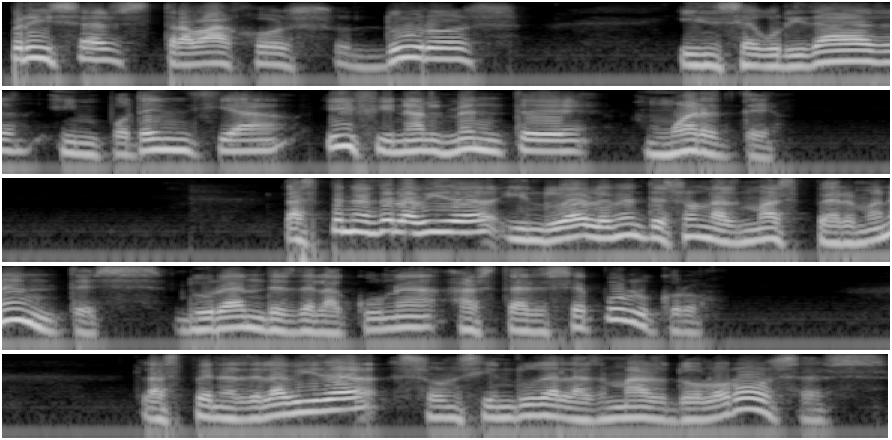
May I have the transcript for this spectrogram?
prisas, trabajos duros, inseguridad, impotencia y finalmente muerte. Las penas de la vida indudablemente son las más permanentes, duran desde la cuna hasta el sepulcro. Las penas de la vida son sin duda las más dolorosas,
